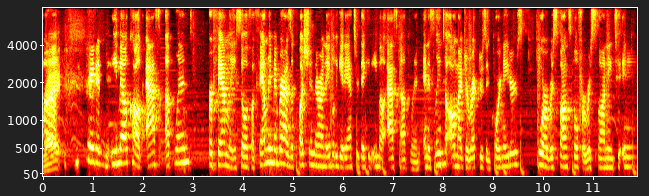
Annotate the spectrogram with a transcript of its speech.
Right. Um, we created an email called Ask Upland for family. So if a family member has a question they're unable to get answered, they can email Ask Upland. And it's linked to all my directors and coordinators who are responsible for responding to any.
